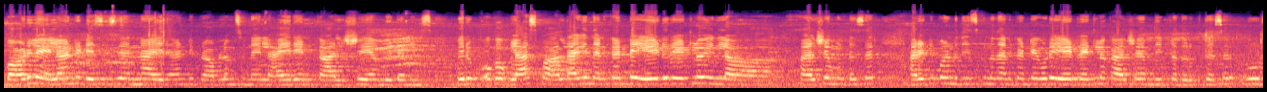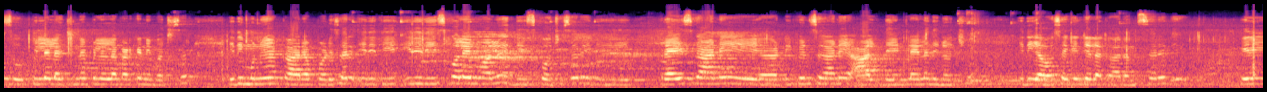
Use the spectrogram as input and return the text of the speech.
బాడీలో ఎలాంటి డిసీజ్ అయినా ఎలాంటి ప్రాబ్లమ్స్ ఉన్నాయి ఇలా ఐరన్ కాల్షియం విటమిన్స్ మీరు ఒక గ్లాస్ పాలు తాగిన దానికంటే ఏడు రేట్లో ఇలా కాల్షియం ఉంటుంది సార్. అరటి పండు తీసుకున్న దానికంటే కూడా ఏడు రేట్లో కాల్షియం దీంట్లో దొరుకుతుంది సార్. ఫ్రూట్స్ పిల్లలకు చిన్న పిల్లల కాడికి ఇవ్వచ్చు సార్. ఇది మునగాకు కారపొడి సార్. ఇది తీ- ఇది తీసుకోలేని వాళ్ళు ఇది తీసుకోవచ్చు సార్. ఇది రైస్ కానీ టిఫిన్స్ కానీ ఆల్ దేంట్లైనా తినొచ్చు. ఇది అవసగింజల కారం సార్ ఇది. ఇది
